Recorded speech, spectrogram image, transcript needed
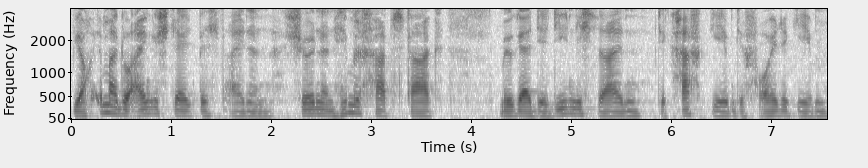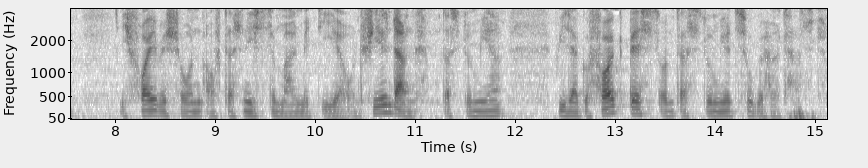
wie auch immer du eingestellt bist, einen schönen Himmelfahrtstag. Möge er dir dienlich sein, dir Kraft geben, dir Freude geben. Ich freue mich schon auf das nächste Mal mit dir. Und vielen Dank, dass du mir wieder gefolgt bist und dass du mir zugehört hast.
